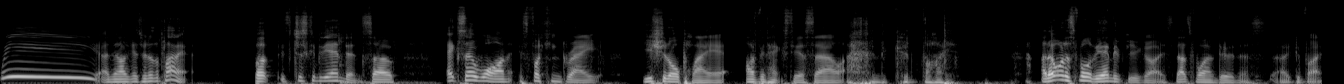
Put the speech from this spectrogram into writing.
Whee! And then I'll get to another planet. But it's just going to be the ending. So, Exo One is fucking great. You should all play it. I've been HexDSL, and goodbye. I don't want to spoil the ending for you guys. That's why I'm doing this. Uh, goodbye.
